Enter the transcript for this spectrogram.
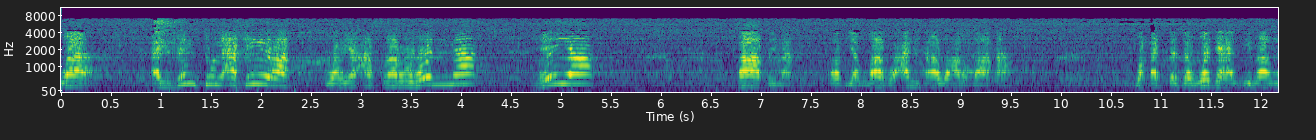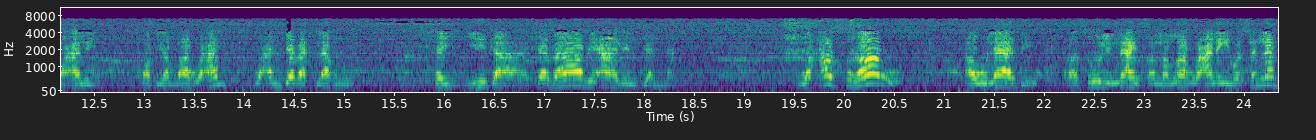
والبنت الأخيرة وهي أصغرهن هي فاطمة رضي الله عنها وأرضاها. وقد تزوجها الإمام علي رضي الله عنه وأنجبت له سيدة شباب أهل الجنة. وأصغر أولاد رسول الله صلى الله عليه وسلم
